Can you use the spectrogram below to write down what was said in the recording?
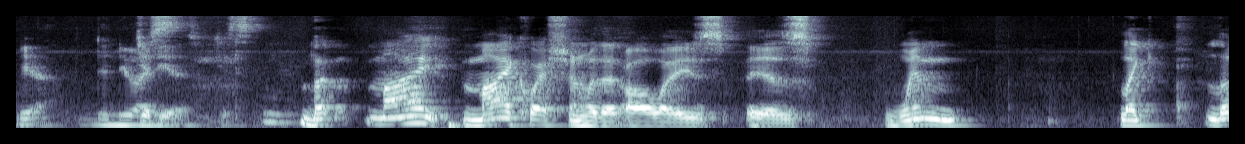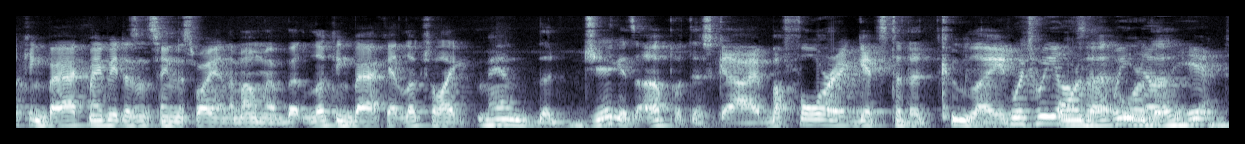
yeah, the new just ideas. just But my my question with it always is when like looking back, maybe it doesn't seem this way in the moment, but looking back it looks like, man, the jig is up with this guy before it gets to the Kool-Aid. Which we or also the, we or know the, the end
